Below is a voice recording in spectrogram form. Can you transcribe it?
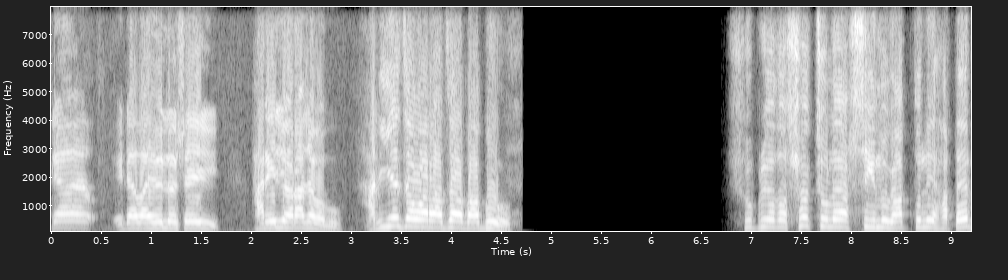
এটা এটা ভাই হলো সেই হারিয়ে যাওয়া রাজা বাবু। হারিয়ে যাওয়া রাজা বাবু। সুপ্রিয় দর্শক চলে আসছি কিন্তু গাবতলি হাটের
